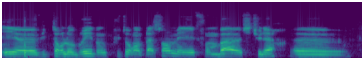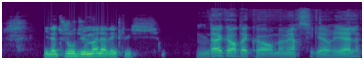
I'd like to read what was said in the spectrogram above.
et euh, Victor Lobry, donc plutôt remplaçant, mais Fomba titulaire. il a toujours du mal avec lui. D'accord, d'accord. Bah, merci Gabriel.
